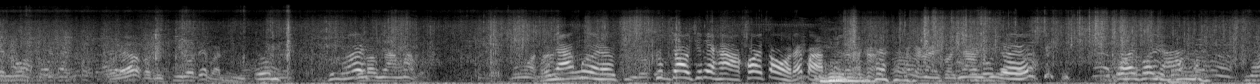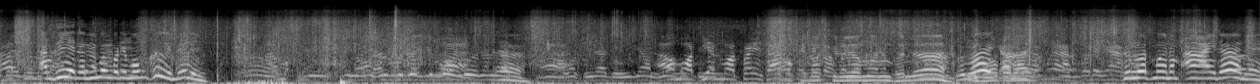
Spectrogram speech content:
เอาแล้วก็มีขี่รถได้บัดนี้ถึงไหมเรายางมากเอายางมือเราทุกเจ้าจะได้หาค่อยต่อได้ป่ะถ้าไงก็ยางเออค่อยค่อยยางอันที่อันนี้มันบริมมคืนนี่นี่เออเอาหมดเทียนหมดไฟซะบ่เป็นรถเรือเมื่อน้ำเพลินเด้อขึ้นรถเมื่อน้ำอายเด้อนี่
